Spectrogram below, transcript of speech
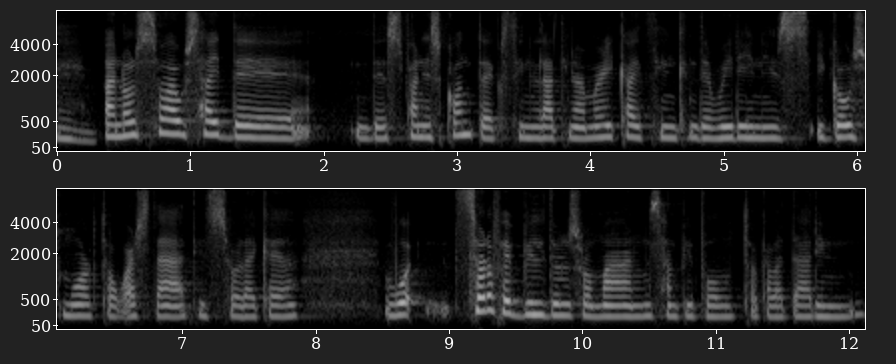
Mm. and also outside the the Spanish context in Latin America, I think the reading is it goes more towards that. It's sort of like a what, sort of a Bildungsroman. Some people talk about that in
